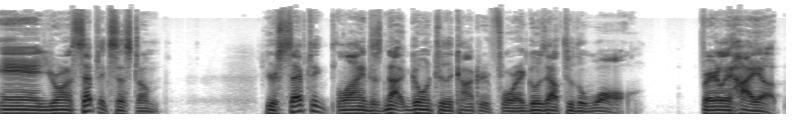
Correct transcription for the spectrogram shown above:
and you're on a septic system, your septic line does not go into the concrete floor; it goes out through the wall, fairly high up,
